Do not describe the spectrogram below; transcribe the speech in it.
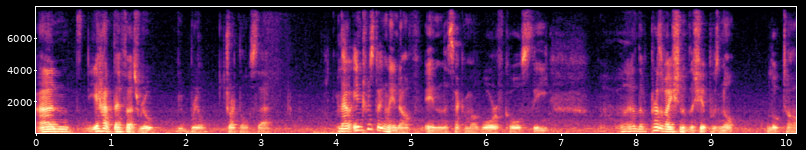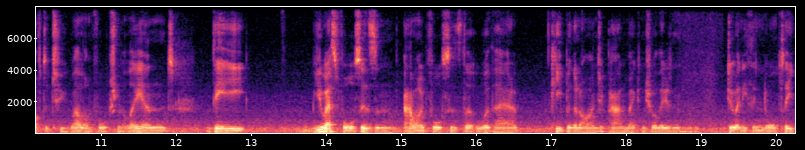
and you had their first real, real dreadnoughts there. Now, interestingly enough, in the Second World War, of course, the uh, the preservation of the ship was not looked after too well, unfortunately, and the US forces and Allied forces that were there keeping an eye on Japan, making sure they didn't do anything naughty,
